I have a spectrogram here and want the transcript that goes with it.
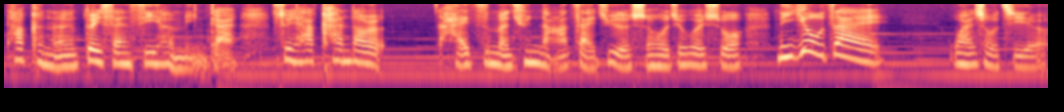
他可能对三 C 很敏感，所以他看到了孩子们去拿载具的时候，就会说你又在玩手机了。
